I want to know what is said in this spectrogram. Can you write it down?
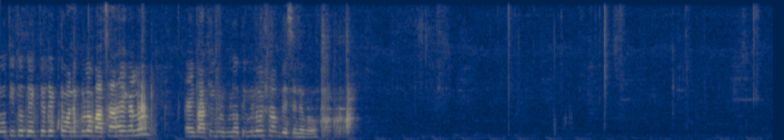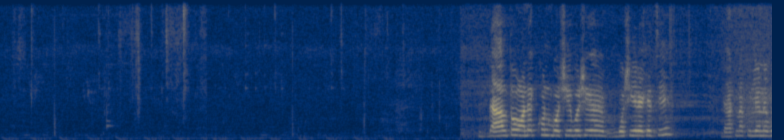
লতি তো দেখতে দেখতে অনেকগুলো বাছা হয়ে গেল, তাই বাকি লতিগুলো সব বেছে নেব। ডাল তো অনেকক্ষণ বসিয়ে বসিয়ে বসিয়ে রেখেছি। ঢাকনা তুলে নেব।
